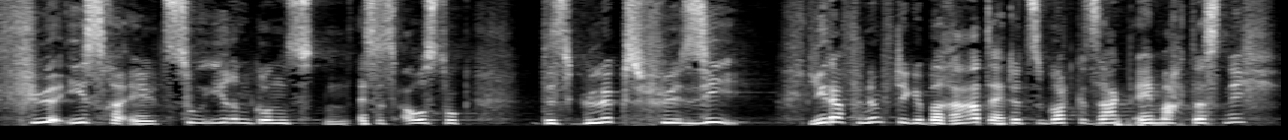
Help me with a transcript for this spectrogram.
für Israel zu ihren Gunsten. Es ist Ausdruck des Glücks für sie. Jeder vernünftige Berater hätte zu Gott gesagt, ey, mach das nicht.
